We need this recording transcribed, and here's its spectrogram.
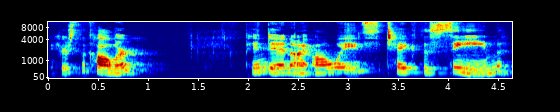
Here's the collar pinned in. I always take the seam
